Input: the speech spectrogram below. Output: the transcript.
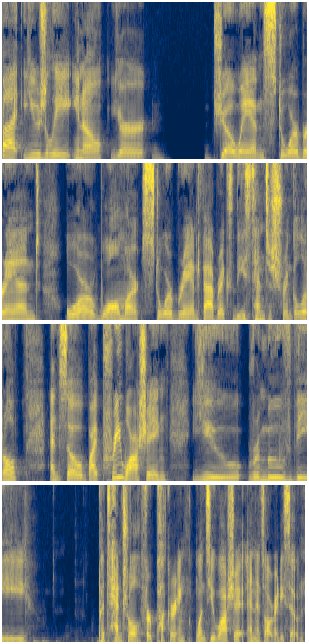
but usually, you know, your Joann store brand or Walmart store brand fabrics, these tend to shrink a little. And so by pre washing, you remove the potential for puckering once you wash it and it's already sewn.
